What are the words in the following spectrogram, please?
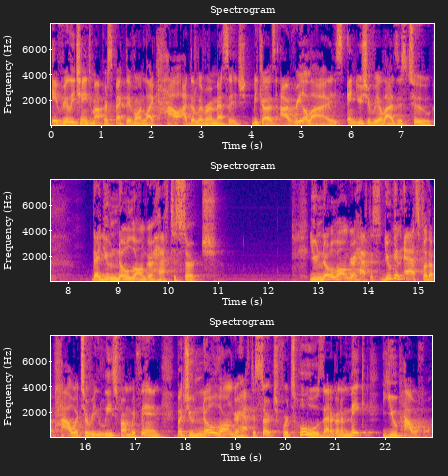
it really changed my perspective on like how I deliver a message because I realize, and you should realize this too, that you no longer have to search. You no longer have to, you can ask for the power to release from within, but you no longer have to search for tools that are going to make you powerful.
